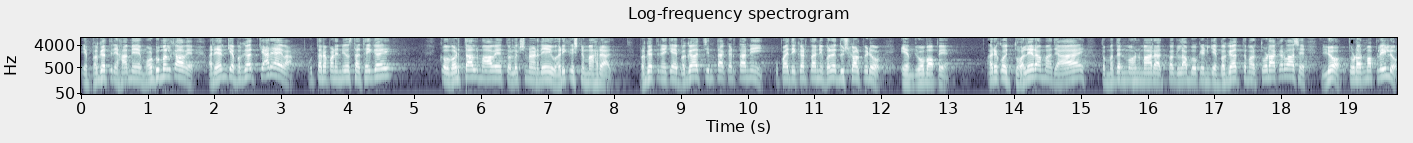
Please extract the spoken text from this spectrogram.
એ ભગતની સામે મોઢું મલકાવે. અને એમ કે, ભગત, ક્યારે આવ્યા? ઉત્તરાપણની વ્યવસ્થા થઈ ગઈ. કે વડતાલમાં આવે તો લક્ષ્મણ દેવ, હરિકૃષ્ણ મહારાજ ભગતને કહે, ભગત, ચિંતા કરતા નહીં, ઉપાધિ કરતા નહીં, ભલે દુષ્કાળ પડ્યો. એમ જવાબ આપે. અરે, કોઈ ધોલેરામાં જાય, તો મદન મોહન મહારાજ પગ લાંબો કહીને કે ભગત, તમારે તોડા કરવા છે. લ્યો, તોડાનું માપ લઈ લો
